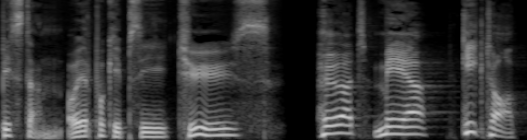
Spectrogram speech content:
Bis dann, euer Pokipsi. Tschüss. Hört mehr Geek Talk.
